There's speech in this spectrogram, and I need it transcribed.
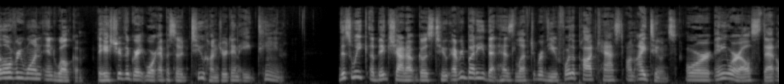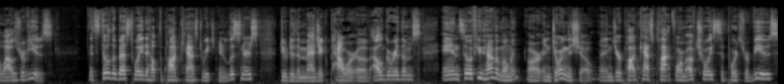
Hello, everyone, and welcome to History of the Great War, episode 218. This week, a big shout out goes to everybody that has left a review for the podcast on iTunes or anywhere else that allows reviews. It's still the best way to help the podcast reach new listeners due to the magic power of algorithms. And so, if you have a moment or enjoying the show and your podcast platform of choice supports reviews,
